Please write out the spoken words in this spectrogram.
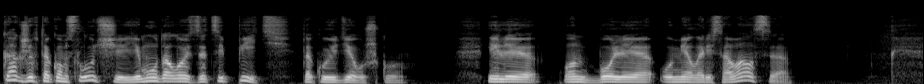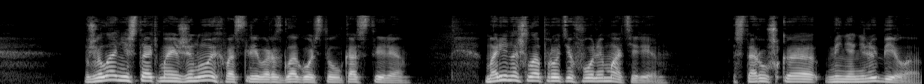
Как же в таком случае ему удалось зацепить такую девушку? Или он более умело рисовался – в желании стать моей женой, хвастливо разглагольствовал Костыря, Марина шла против воли матери. Старушка меня не любила.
